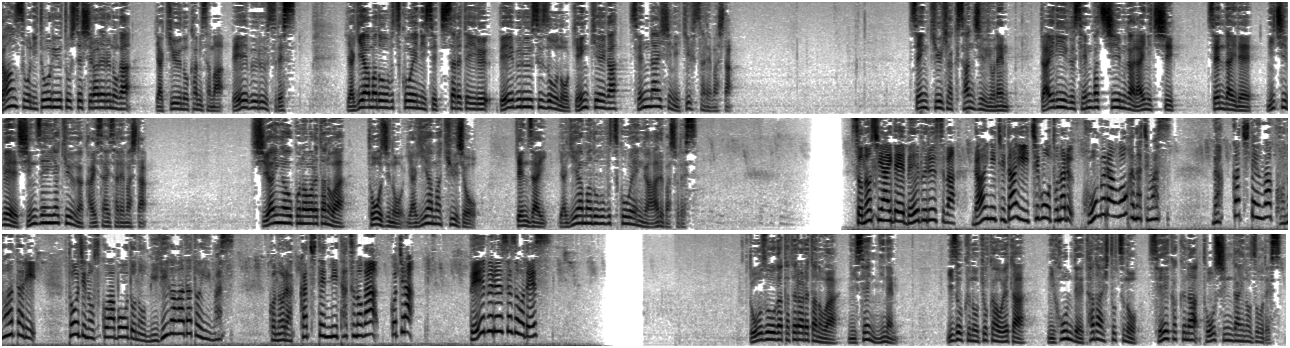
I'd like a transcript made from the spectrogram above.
元祖二刀流として知られるのが野球の神様ベーブ・ルースです。八木山動物公園に設置されているベーブ・ルース像の原型が仙台市に寄付されました。1934年大リーグ選抜チームが来日し仙台で日米親善野球が開催されました。試合が行われたのは当時の八木山球場。現在八木山動物公園がある場所です。その試合でベーブ・ルースは来日第1号となるホームランを放ちます。落下地点はこの辺り。当時のスコアボードの右側だといいます。この落下地点に立つのがこちら。ベーブ・ルース像です。銅像が建てられたのは2002年遺族の許可を得た日本でただ一つの正確な等身大の像です。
